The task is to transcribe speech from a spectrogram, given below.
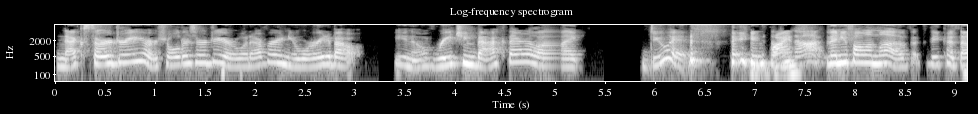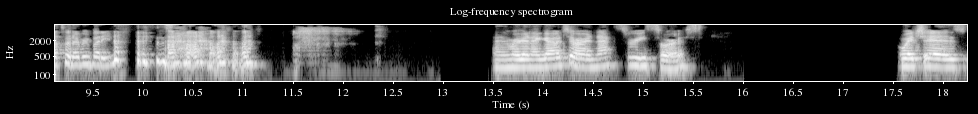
neck surgery or shoulder surgery or whatever, and you're worried about, you know, reaching back there, like do it. you know? Why not? And then you fall in love because that's what everybody does. And we're going to go to our next resource, which is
